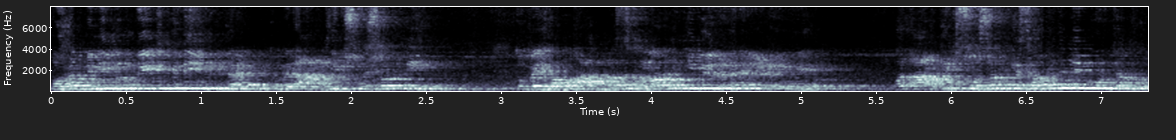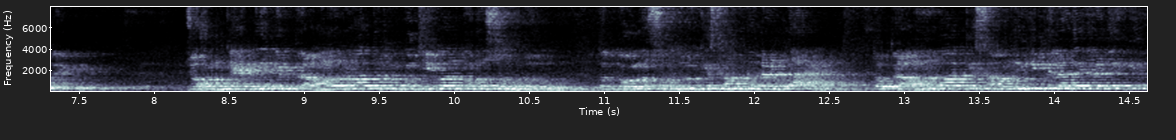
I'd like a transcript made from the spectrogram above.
वहाँ मिनिमम वेज भी नहीं मिलता है तो मेरा आर्थिक शोषण भी है तो भाई हम आत्मसम्मान की भी लड़ाई लड़ेंगे और आर्थिक शोषण के सामने भी मोर्चा खोलेंगे जो हम कहते हैं कि ब्राह्मणवाद और पूंजीवाद दोनों शब्द तो दोनों शब्दों के सामने लड़ना है तो ब्राह्मणवाद के सामने की भी लड़ाई लड़ेंगे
